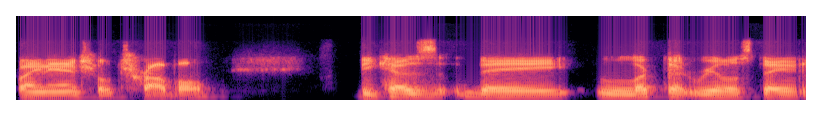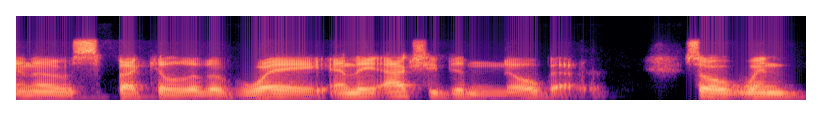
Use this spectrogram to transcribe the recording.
financial trouble because they looked at real estate in a speculative way and they actually didn't know better. So when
